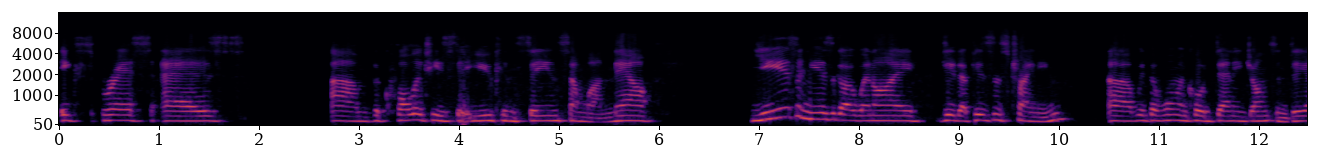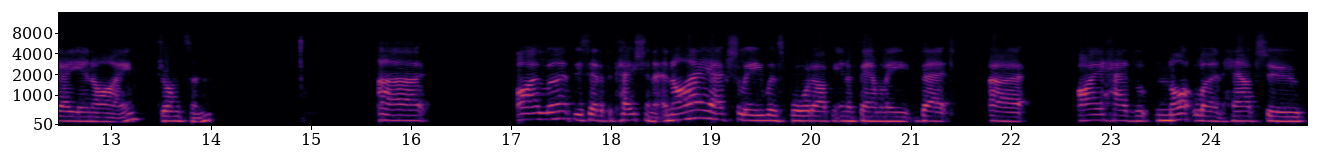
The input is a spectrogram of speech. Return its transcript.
express as um, the qualities that you can see in someone. Now, years and years ago, when I did a business training uh, with a woman called Dani Johnson, D A N I Johnson, uh, I learnt this edification, and I actually was brought up in a family that uh, I had not learned how to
